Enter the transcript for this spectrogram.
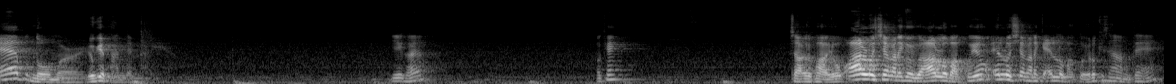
Abnormal. 요게 반대말이에요. 이해 가요? 오케이? 자, 이거 봐. 요 R로 시작하니까 이거 R로 바꾸요. L로 시작하니까 L로 바꾸요. 이렇게 생각하면 돼.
